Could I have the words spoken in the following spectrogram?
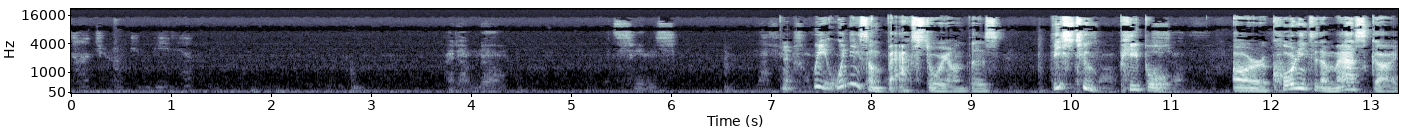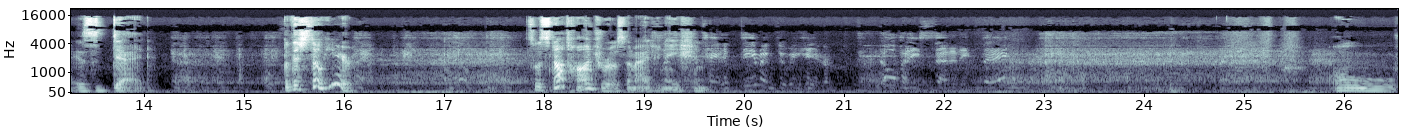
Tanjiro can beat him? I don't know. It seems Yeah, nothing's We, we need some backstory on this. These two people are, according to the mask guy, is dead. But they're still here. So it's not Tanjiro's imagination. Oh,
